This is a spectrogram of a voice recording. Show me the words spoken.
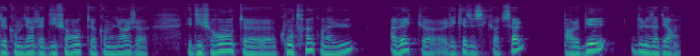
comment des différentes contraintes qu'on a eues avec les caisses de sécurité sociale par le biais de nos adhérents.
